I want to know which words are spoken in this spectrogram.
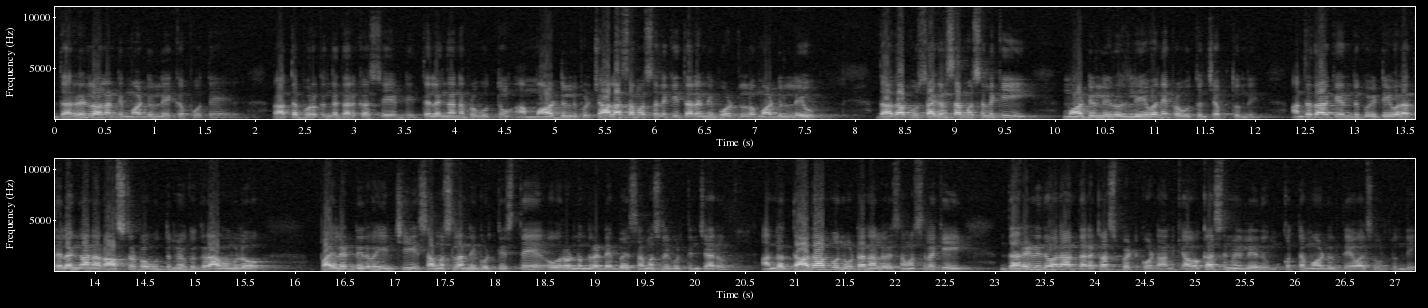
ధరలో అలాంటి మాడ్యూల్ లేకపోతే రాతపూర్వకంగా దరఖాస్తు చేయండి. తెలంగాణ ప్రభుత్వం ఆ మాడ్యూల్ ఇప్పుడు చాలా సమస్యలకి తరణి పోర్టల్లో మాడ్యూల్ లేవు. దాదాపు సగం సమస్యలకి మాడ్యూల్ ఈరోజు లేవనే ప్రభుత్వం చెప్తుంది. అంతదాకేందుకు ఇటీవల తెలంగాణ రాష్ట్ర ప్రభుత్వమే ఒక గ్రామంలో పైలట్ నిర్వహించి సమస్యలన్నీ గుర్తిస్తే ఓ రెండు వందల డెబ్బై సమస్యలు గుర్తించారు. అందులో దాదాపు నూట నలభై సమస్యలకి ధరణి ద్వారా దరఖాస్తు పెట్టుకోవడానికి అవకాశమే లేదు. కొత్త మోడల్ తేవాల్సి ఉంటుంది.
